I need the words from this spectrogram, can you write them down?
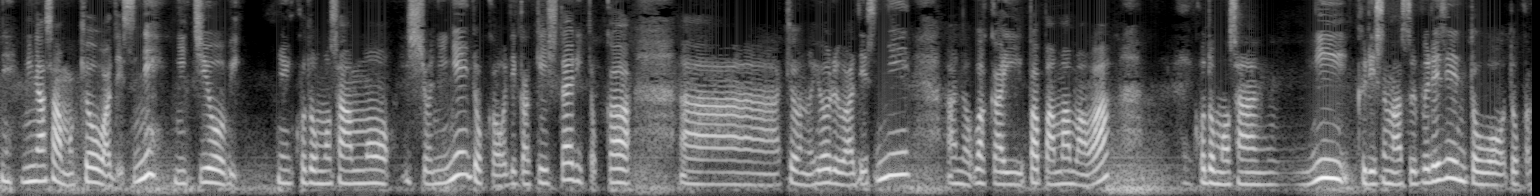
ね、皆さんも今日はですね、日曜日、ね、子供さんも一緒にね、どっかお出かけしたりとか、あー今日の夜はですね、あの、若いパパママは、子供さんにクリスマスプレゼントをどっか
